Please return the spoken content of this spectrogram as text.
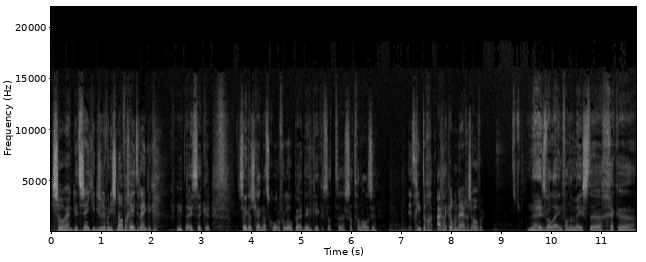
Zo Henk, dit is eentje die zullen we niet snel vergeten, denk ik. Nee, zeker. Zeker als je kijkt naar het scoreverloop, hè, denk ik. Er zat, eh, zat van alles in. Dit ging toch eigenlijk helemaal nergens over? Nee, het is wel een van de meest eh, gekke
